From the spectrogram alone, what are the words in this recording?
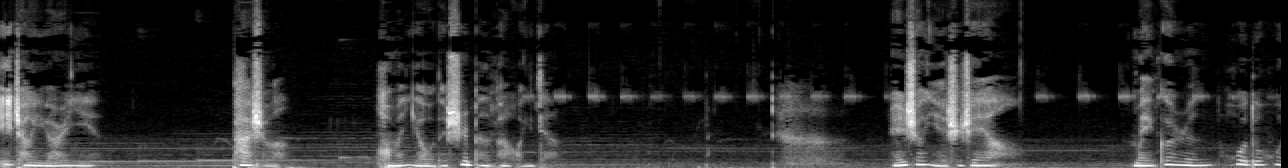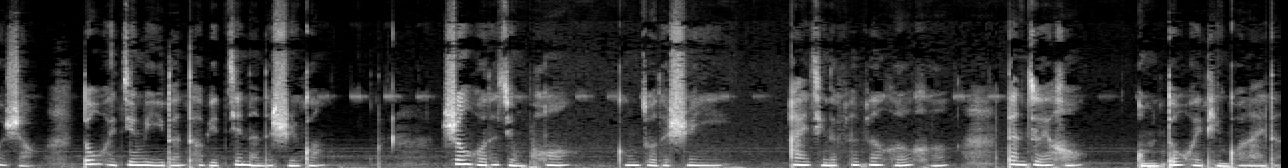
一场雨而已，怕什么？我们有的是办法回家。人生也是这样，每个人或多或少都会经历一段特别艰难的时光。生活的窘迫，工作的失意，爱情的分分合合，但最后我们都会挺过来的。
